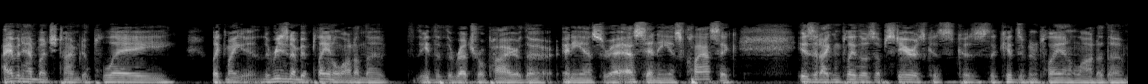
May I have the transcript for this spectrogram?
I haven't had much time to play. Like my, the reason I've been playing a lot on the either the RetroPie or the NES or SNES Classic is that I can play those upstairs because cause the kids have been playing a lot of the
